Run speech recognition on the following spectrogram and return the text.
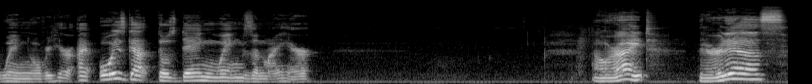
wing over here. I always got those dang wings in my hair. All right, there it is.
